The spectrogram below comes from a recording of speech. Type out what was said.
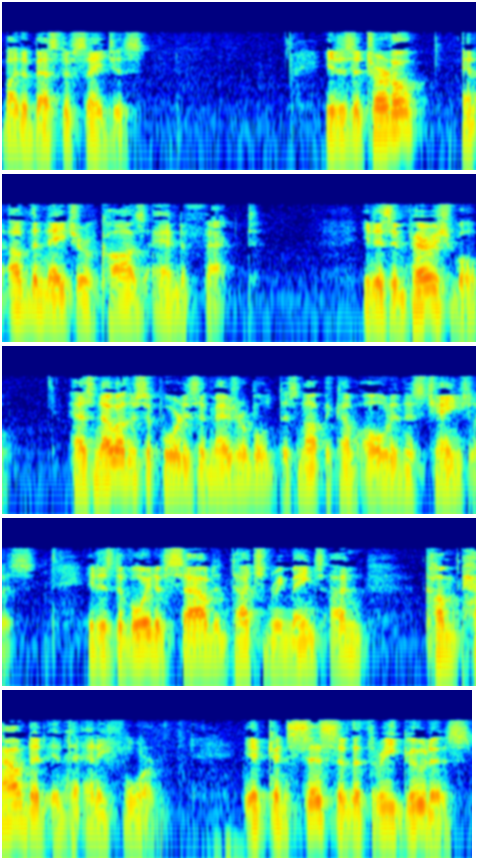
by the best of sages. It is eternal and of the nature of cause and effect. It is imperishable, has no other support, is immeasurable, does not become old, and is changeless. It is devoid of sound and touch and remains uncompounded into any form. It consists of the three gunas,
